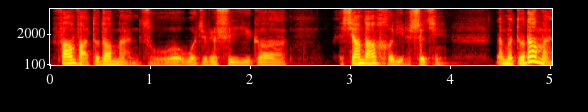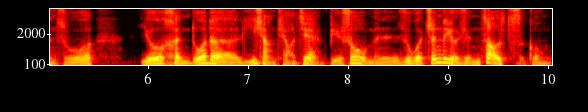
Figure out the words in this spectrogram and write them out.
方法得到满足，我觉得是一个相当合理的事情。那么得到满足有很多的理想条件，比如说我们如果真的有人造子宫。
